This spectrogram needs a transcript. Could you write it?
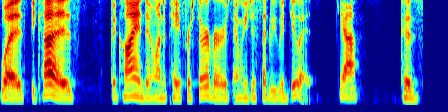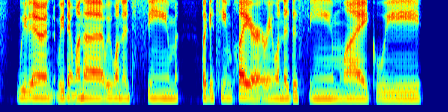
was because the client didn't want to pay for servers, and we just said we would do it. Yeah. because we didn't we didn't want to we wanted to seem like a team player we wanted to seem like we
